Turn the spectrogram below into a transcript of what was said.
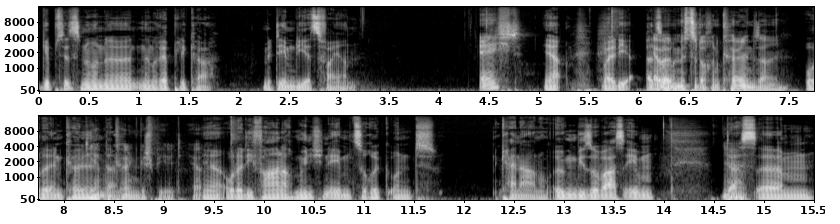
gibt es jetzt nur eine, einen Replika, mit dem die jetzt feiern. Echt? Ja, weil die, ja, also, aber müsste doch in Köln sein. oder in Köln Die haben dann. in Köln gespielt, ja. Ja, oder die fahren nach München eben zurück und keine Ahnung, irgendwie so war es eben, Ja. dass ähm,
